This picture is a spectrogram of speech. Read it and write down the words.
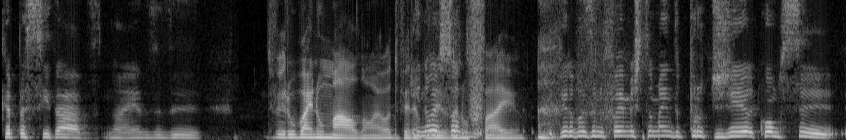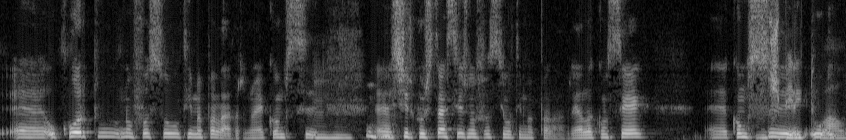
capacidade, não é, de, de de ver o bem no mal, não é? Ou de ver a é beleza é no feio. De ver a beleza no feio, mas também de proteger como se uh, o corpo não fosse a última palavra, não é? Como se uhum. as circunstâncias não fossem a última palavra. Ela consegue uh, como um se espiritual.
